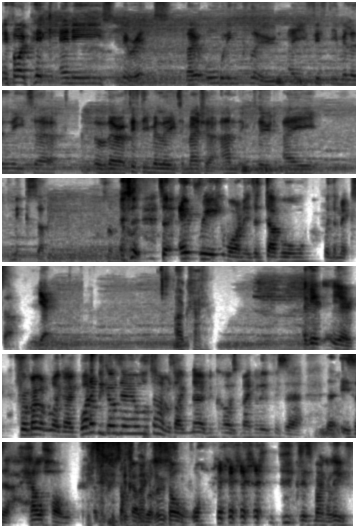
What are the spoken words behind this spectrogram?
if I pick any spirits, they all include a 50 milliliter. Oh, they're a 50 milliliter measure and include a mixer. of some so, kind. so every one is a double with a mixer. yeah, Okay. Again, you know, for a moment, I'm like going, why don't we go there all the time? I was like, no, because Magaluf is a is a hellhole that will It's- suck it's out your soul because it's Magaluf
